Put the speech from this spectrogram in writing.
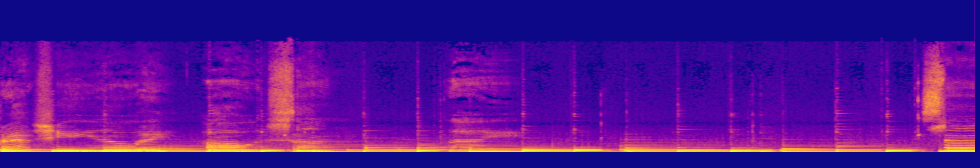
Crashing away all the sunlight. Something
